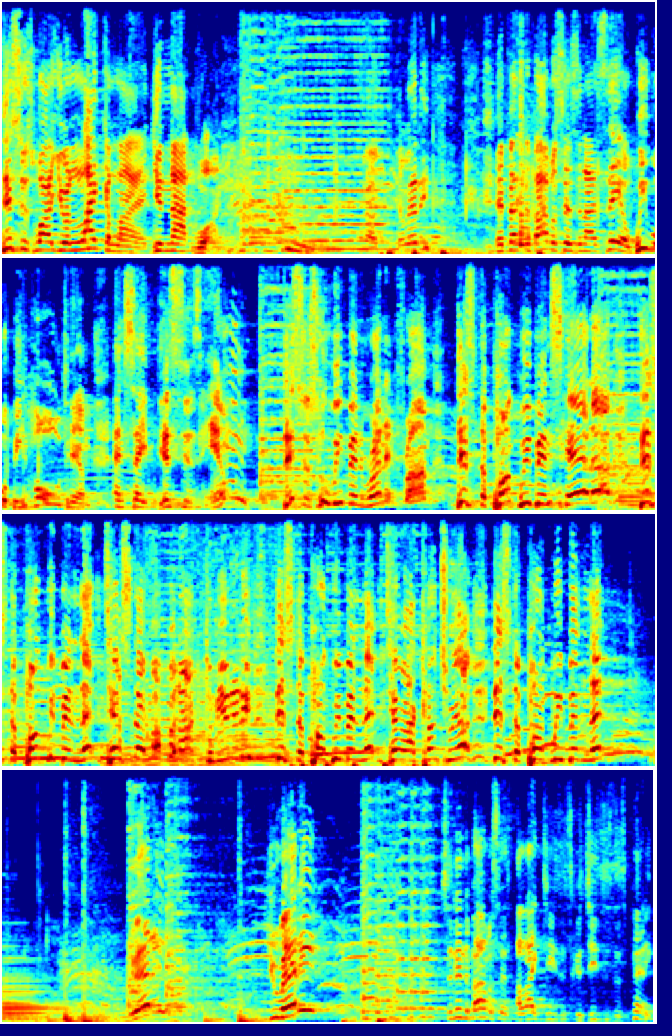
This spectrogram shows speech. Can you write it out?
This is why you're like a lion, you're not one. In fact, the Bible says in Isaiah, we will behold him and say, This is him? This is who we've been running from? This the punk we've been scared of? This the punk we've been letting tear stuff up in our community? This the punk we've been letting tear our country country up. This the punk we've been letting. You ready? You ready? So then the Bible says, I like Jesus because Jesus is petty.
